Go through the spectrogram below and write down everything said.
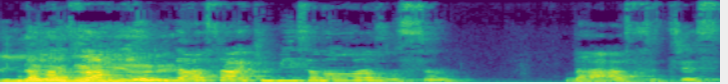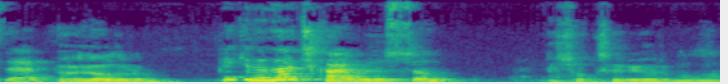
İlla Daha oynarım sakin, yani. daha sakin bir insan olmaz mısın? Daha az stresli. Öyle olurum. Peki neden çıkarmıyorsun? E, çok seviyorum ama.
